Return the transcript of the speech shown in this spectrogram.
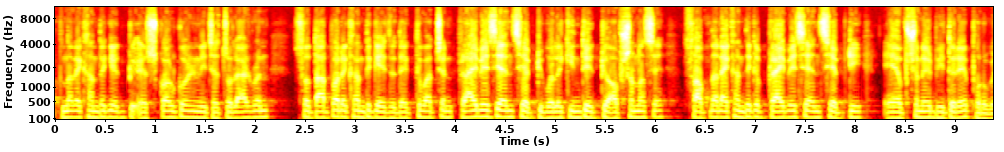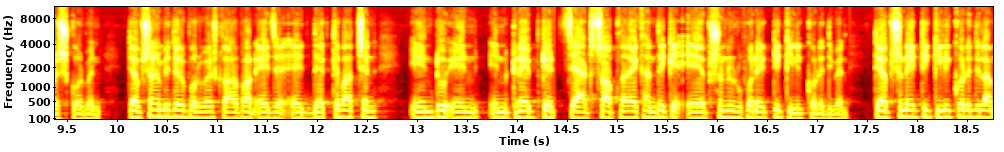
আপনারা এখান থেকে একটু স্ক্রল করে নিচে চলে আসবেন। সো তারপর এখান থেকে এই যে দেখতে পাচ্ছেন প্রাইভেসি অ্যান্ড সেফটি বলে কিন্তু একটি অপশন আছে। সো আপনারা এখান থেকে প্রাইভেসি অ্যান্ড সেফটি এই অপশনের ভিতরে প্রবেশ করবেন। তো অপশনের ভিতরে প্রবেশ করার পর এই যে, এই দেখতে পাচ্ছেন end to end encrypted chat so আপনারা এখান থেকে এই অপশনের উপরে একটি ক্লিক করে দিবেন। তো অপশনে একটি ক্লিক করে দিলাম।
